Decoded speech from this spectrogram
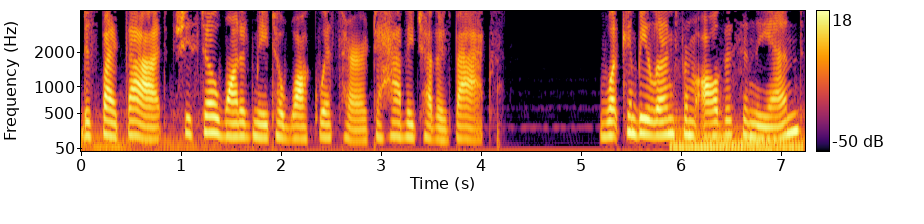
Despite that, she still wanted me to walk with her to have each other's backs. What can be learned from all this in the end?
